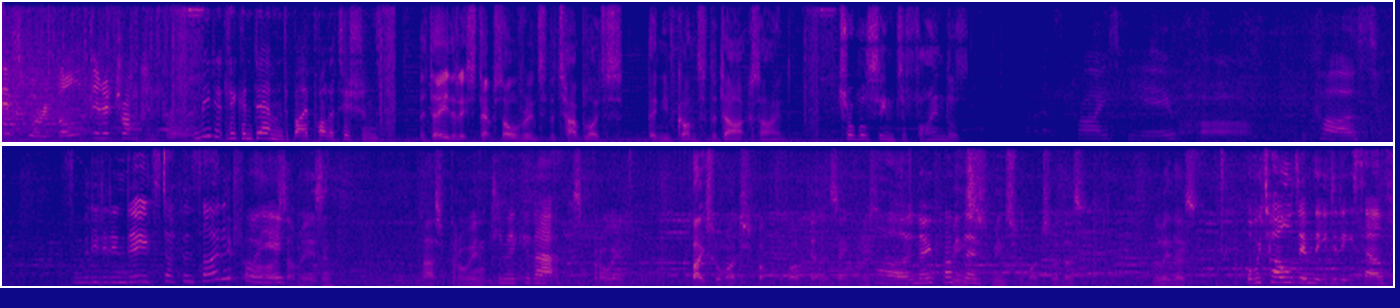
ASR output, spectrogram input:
Are. Were involved in a drunken brawl. Immediately condemned by politicians. The day that it steps over into the tabloids, then you've gone to the dark side. Trouble seemed to find us. I have a little surprise for you. Because somebody did indeed step inside it for Oh, you. that's amazing. That's brilliant. What do you make of that? It's brilliant. Thanks so much for, for getting it signed for us. Oh, no problem. means means so much. So it does. Really does. Well, we told him that you did it yourself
